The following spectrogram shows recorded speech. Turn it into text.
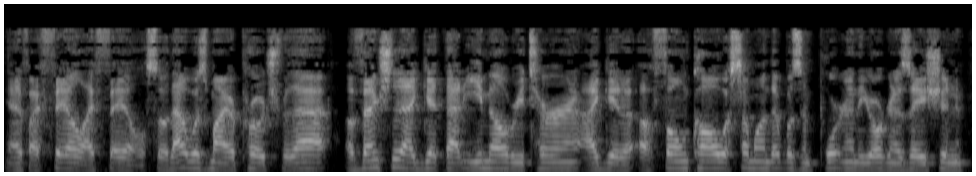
And if I fail, I fail. So that was my approach for that. Eventually, I get that email return. I get a, a phone call with someone that was important in the organization.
